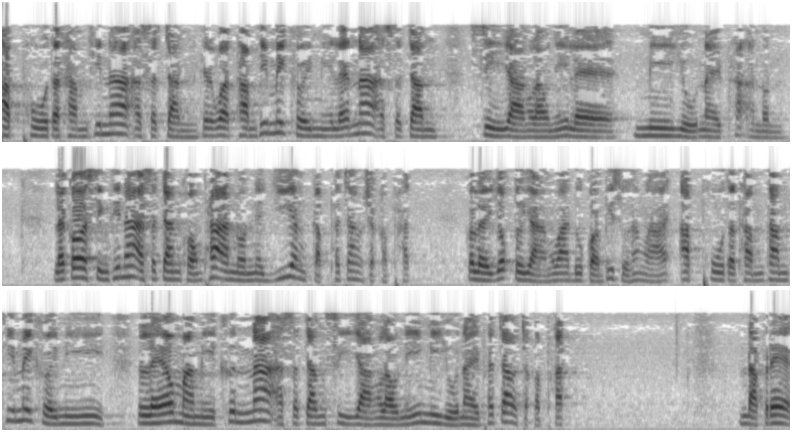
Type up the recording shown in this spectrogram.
อัปภูตธรรมที่น่าอัศจรรย์เรียกว่าธรรมที่ไม่เคยมีและน่าอัศจรรย์สี่อย่างเหล่านี้แลมีอยู่ในพระอนนท์แล้วก็สิ่งที่น่าอัศจรรย์ของพระอนนท์เนี่ยเยี่ยงกับพระเจ้าจักรพรรดิ ก็เลยยกตัวอย่างว่าดูก่อนพิสูจนทั้งหลาย อัภูตธรรมธรรมที่ไม่เคยมี แล้วมามีขึ้นหน้าอัศจรรย์สี่อย่างเหล่านี้มีอยู่ในพระเจ้าจักรพรรดิอันดับแรก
